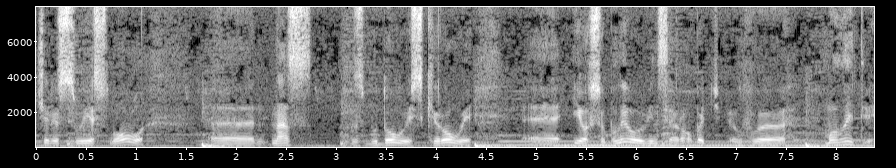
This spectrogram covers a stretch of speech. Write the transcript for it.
через своє слово е, нас збудовує, скеровує. Е, і особливо він це робить в молитві,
